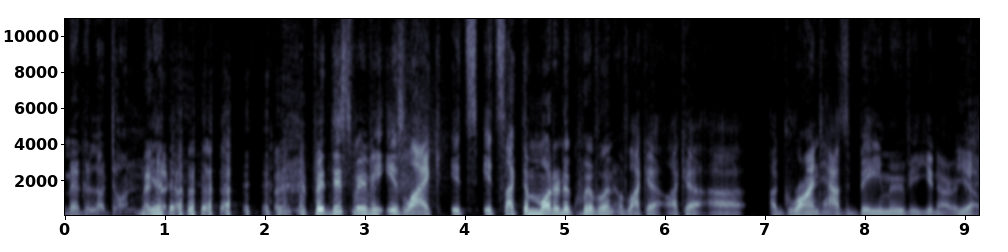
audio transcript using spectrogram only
Megalodon, megalodon. but this movie is like it's it's like the modern equivalent of like a like a a, a grindhouse B movie. You know, Yeah.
